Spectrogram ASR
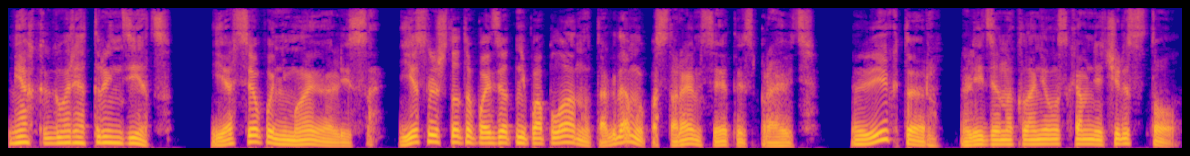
мягко говоря, трындец». «Я все понимаю, Алиса. Если что-то пойдет не по плану, тогда мы постараемся это исправить». «Виктор...» — Лидия наклонилась ко мне через стол.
